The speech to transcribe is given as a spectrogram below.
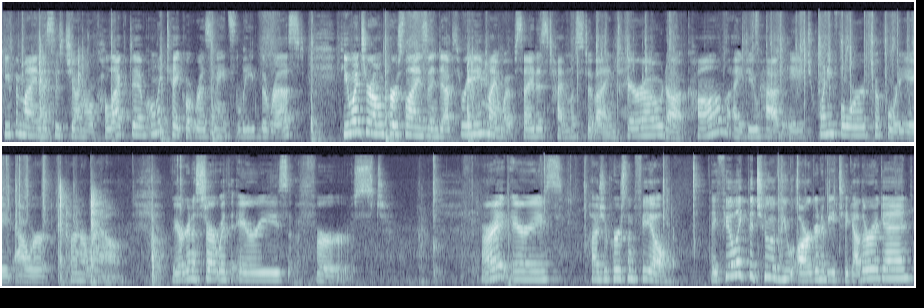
keep in mind, this is general collective. Only take what resonates, leave the rest. If you want your own personalized in-depth reading, my website is timelessdivinetarot.com. I do have a 24 to 48 hour turnaround. We are going to start with Aries first. All right, Aries, how's your person feel? They feel like the two of you are going to be together again.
